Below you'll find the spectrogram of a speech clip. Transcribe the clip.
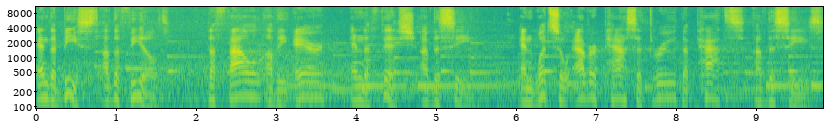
and the beasts of the field, the fowl of the air, and the fish of the sea, and whatsoever passeth through the paths of the seas.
